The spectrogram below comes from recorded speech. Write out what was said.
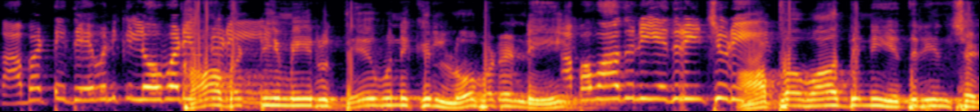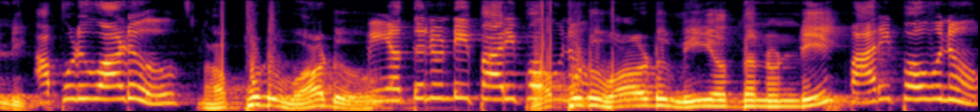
కాబట్టి దేవునికి లోబడి. కాబట్టి మీరు దేవునికి లోబడండి. అపవాదుని ఎదిరించుడి. అపవాదిని ఎదిరించండి. అప్పుడు వాడు అప్పుడు వాడు మీ యొద్ద నుండి పారిపోవును. అప్పుడు వాడు మీ యొద్ద నుండి పారిపోవును.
